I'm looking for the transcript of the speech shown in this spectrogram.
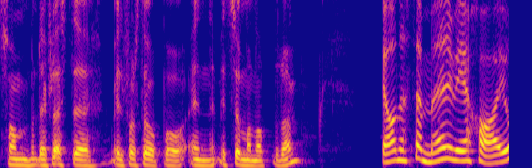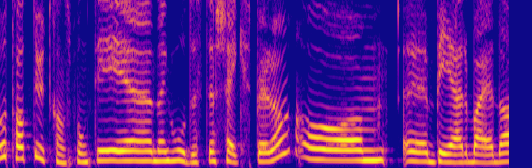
som de fleste vil forstå, på en midtsommernattdrøm. Ja, det stemmer. Vi har jo tatt utgangspunkt i den godeste Shakespeare, da, og bearbeida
